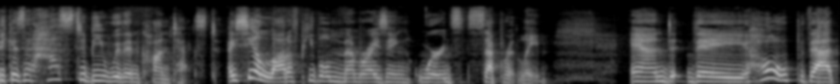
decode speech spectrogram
because it has to be within context. I see a lot of people memorizing words separately. And they hope that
